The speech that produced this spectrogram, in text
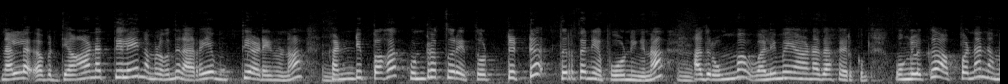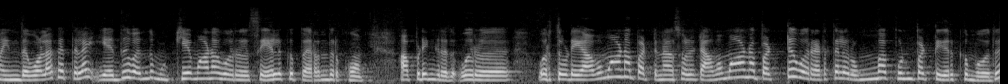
நல்ல தியானத்திலே நம்மளை வந்து நிறைய முக்தி அடையணும்னா கண்டிப்பாக குன்றத்தூரை தொட்டுட்டு திருத்தணியை போனீங்கன்னா அது ரொம்ப வலிமையானதாக இருக்கும். உங்களுக்கு அப்பனா நம்ம இந்த உலகத்துல எது வந்து முக்கியமான ஒரு செயலுக்கு பிறந்திருக்கோம் அப்படிங்கிறது. ஒரு ஒருத்தருடைய அவமானப்பட்டு நான் சொல்லிட்டு அவமானப்பட்டு ஒரு இடத்துல ரொம்ப புண்பட்டு இருக்கும்போது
